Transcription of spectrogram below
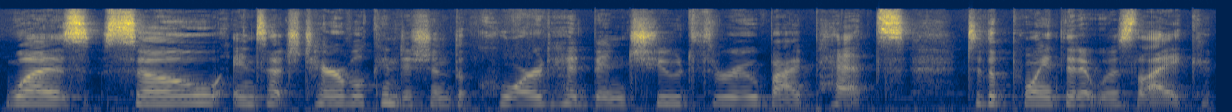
was so in such terrible condition. The cord had been chewed through by pets to the point that it was like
